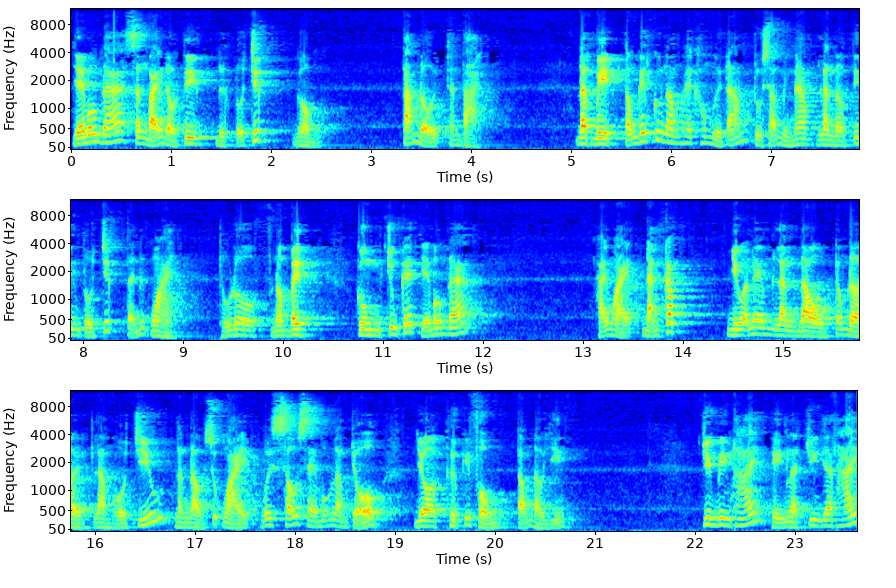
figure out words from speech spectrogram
Giải bóng đá sân bãi đầu tiên được tổ chức gồm 8 đội tranh tài. Đặc biệt, tổng kết cuối năm 2018 trụ sở miền Nam lần đầu tiên tổ chức tại nước ngoài, thủ đô Phnom Penh, cùng chung kết giải bóng đá hải ngoại đẳng cấp. Nhiều anh em lần đầu trong đời làm hộ chiếu lần đầu xuất ngoại với 6 xe 45 chỗ do Thư Ký Phụng tổng đạo diễn. Chuyên viên Thái hiện là chuyên gia Thái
